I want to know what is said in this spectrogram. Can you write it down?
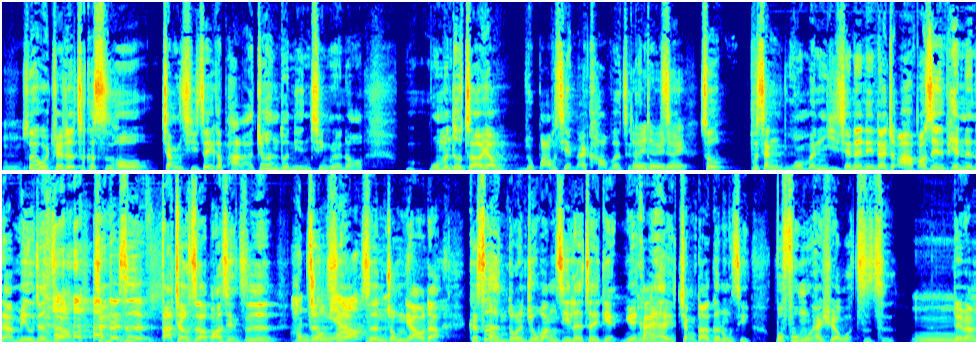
嗯，所以我觉得这个时候讲起这个 part 啊，就很多年轻人哦，我们都知道要有保险来 cover 这个东西，所以不像我们以前的年代就啊，保险是骗人的，没有这样子哦。现在是大家知道保险是 很重要，是很重要的。可是很多人就忘记了这一点，因为刚才还讲到一个东西，我父母还需要我支持，嗯，对吧？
